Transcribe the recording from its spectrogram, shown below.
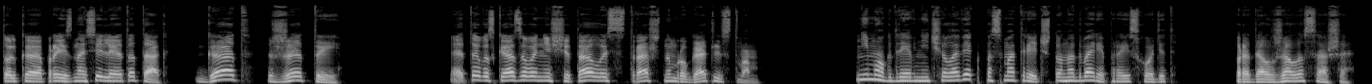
только произносили это так «гад же ты». Это высказывание считалось страшным ругательством. Не мог древний человек посмотреть, что на дворе происходит. Продолжала Саша.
